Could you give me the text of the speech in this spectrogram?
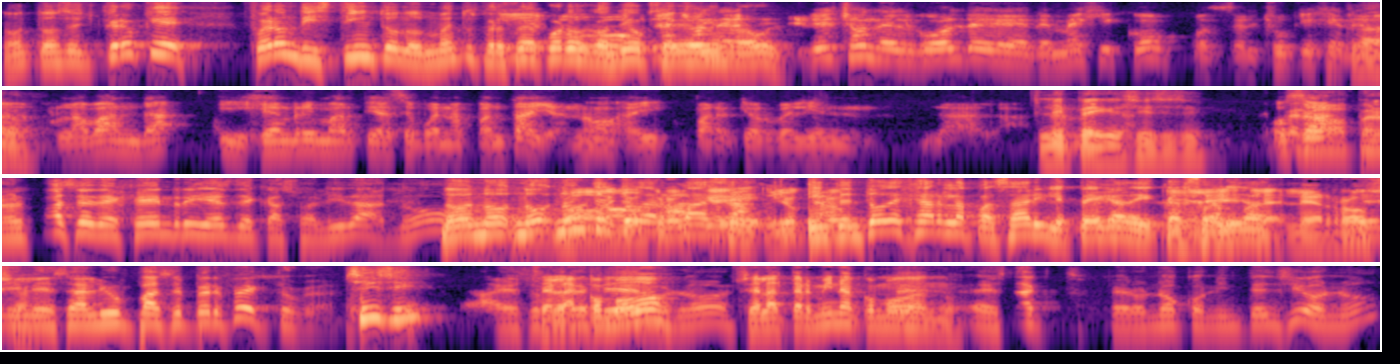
¿no? Entonces, creo que fueron distintos los momentos, pero Sí, estoy de acuerdo contigo que se vio bien, en el- Raúl. De hecho, en el gol de, de México, pues el Chucky genera Claro. la banda y Henry Martí hace buena pantalla, ¿no? Ahí para que Orbelín la, la- Le la pegue, meta. sí, sí, sí. O pero, sea, pero el pase de Henry es de casualidad, ¿no? No, no, no, no, No, intentó dar que- pase, creo- intentó dejarla pasar y le pega de casualidad. le- le Y, roza. y le salió un pase perfecto. Sí, sí. Se la refiero, acomodó. ¿no? Se la termina acomodando. Eh, Exacto, pero no con intención, ¿no?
